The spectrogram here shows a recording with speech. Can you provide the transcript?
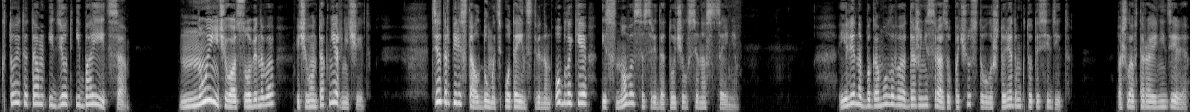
кто это там идет и боится. Ну и ничего особенного, и чего он так нервничает. Театр перестал думать о таинственном облаке и снова сосредоточился на сцене. Елена Богомолова даже не сразу почувствовала, что рядом кто-то сидит. Пошла вторая неделя,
